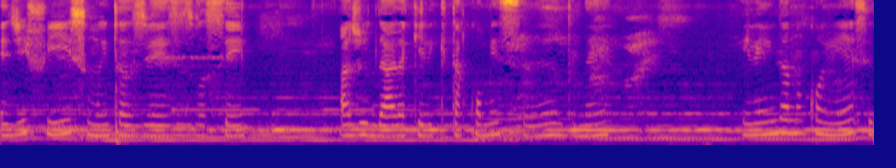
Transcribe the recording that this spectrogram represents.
É difícil muitas vezes você ajudar aquele que está começando, né? Ele ainda não conhece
